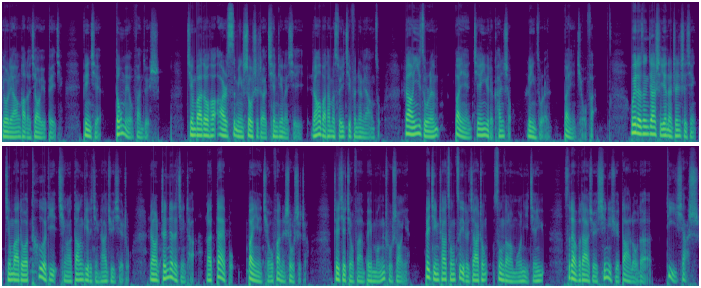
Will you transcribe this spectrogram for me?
有良好的教育背景，并且都没有犯罪史。金巴多和二十四名受试者签订了协议，然后把他们随机分成两组，让一组人扮演监狱的看守，另一组人扮演囚犯。为了增加实验的真实性，金巴多特地请了当地的警察局协助，让真正的警察来逮捕扮演囚犯的受试者。这些囚犯被蒙住双眼，被警察从自己的家中送到了模拟监狱——斯坦福大学心理学大楼的地下室。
